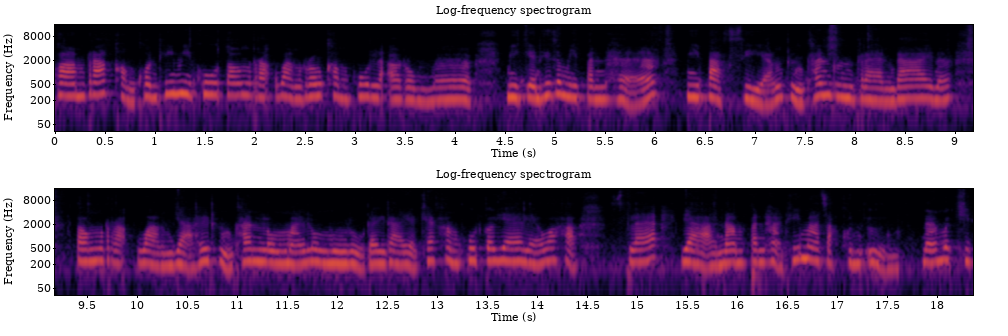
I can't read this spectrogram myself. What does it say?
ความรักของคนที่มีคู่ต้องระวังเรื่องคำพูดและอารมณ์มาก มีเกณฑ์ที่จะมีปัญหา มีปากเสียงถึงขั้นรุนแรงได้นะ ต้องระวังอย่าให้ถึงขั้นลงไม้ลงมือหรือใดๆอะแค่คำพูดก็แย่แล้วอะค่ะ และอย่านำปัญหาที่มาจากคนอื่นนะมาคิด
